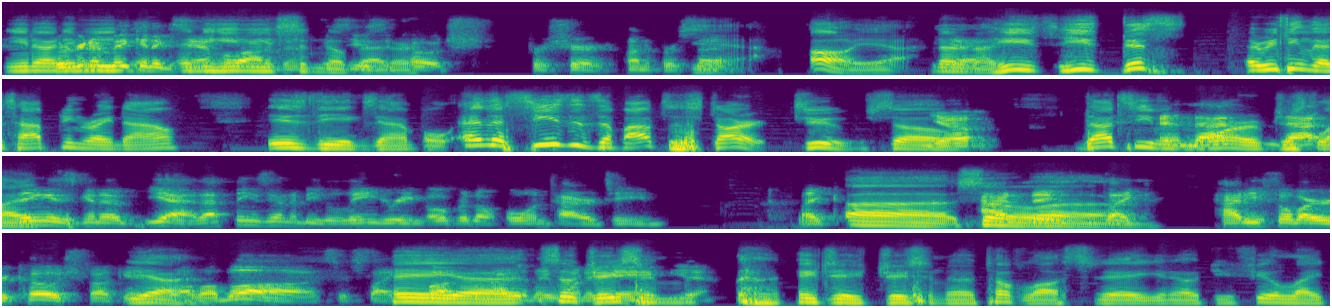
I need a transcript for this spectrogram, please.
You know what we're I gonna mean? make an example he out of him to know because he's a better. coach for sure 100% Yeah. Oh yeah. No, no, no. He's he's this everything that's happening right now is the example, and the season's about to start too. So yep that's even and that, more of just that like thing is gonna yeah that thing's gonna be lingering over the whole entire team Like, Uh, so they, uh, like, how do you feel about your coach? Fucking Yeah. blah blah blah. It's just like, Hey, fuck, uh, so a game, Jason- you know? hey Jay, Jason, uh, tough loss today. You know, do you feel like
